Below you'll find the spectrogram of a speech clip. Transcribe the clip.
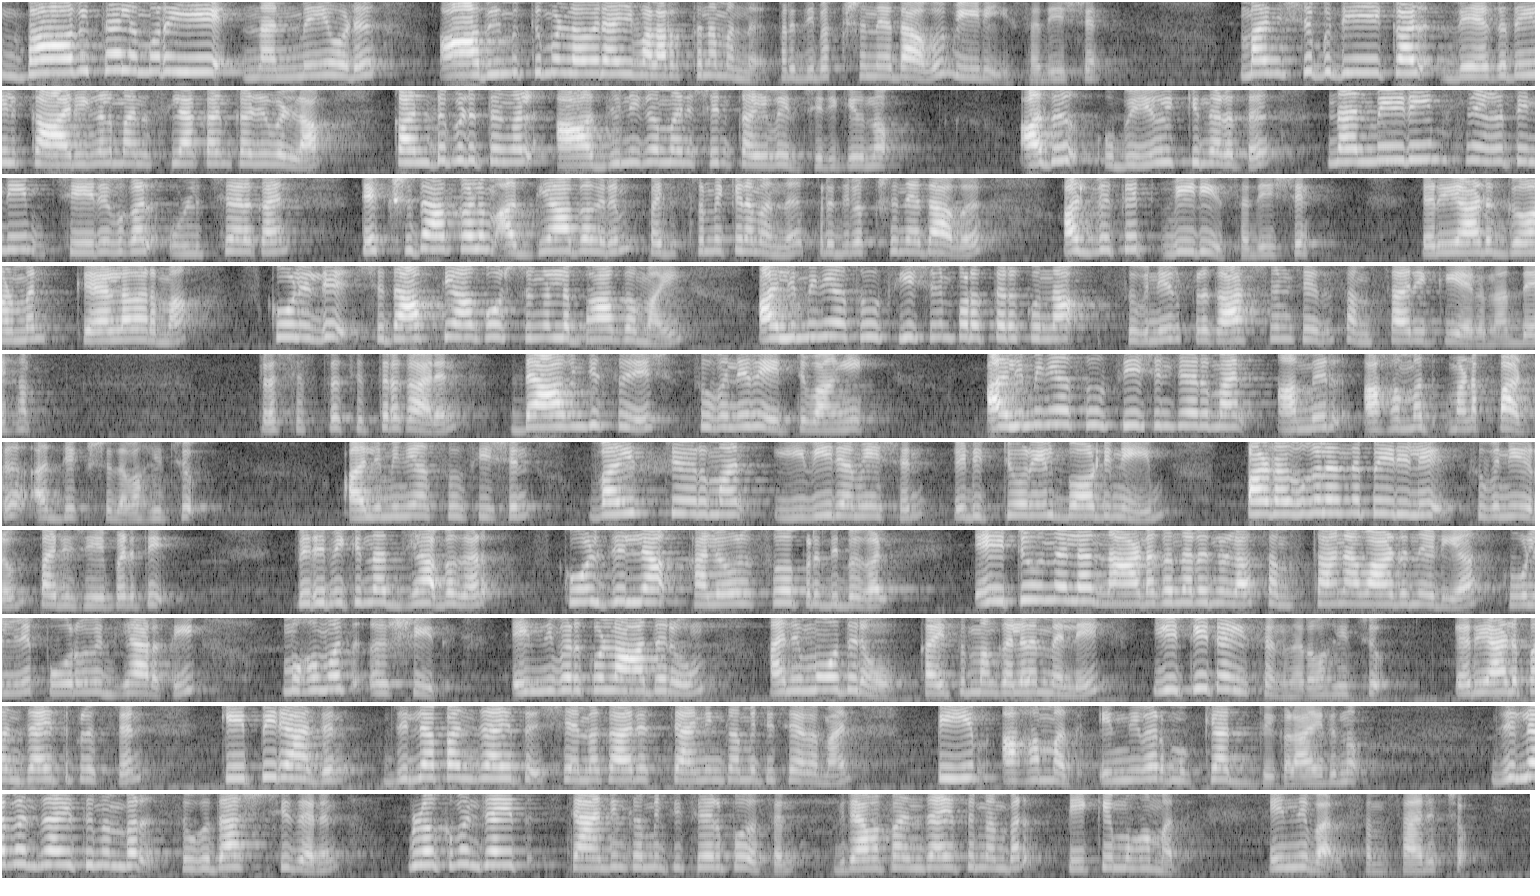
ഭാവി തലമുറയെ നന്മയോട് ആഭിമുഖ്യമുള്ളവരായി വളർത്തണമെന്ന് പ്രതിപക്ഷ നേതാവ് വി ഡി സതീശൻ. മനുഷ്യബുദ്ധിയേക്കാൾ വേഗതയിൽ കാര്യങ്ങൾ മനസ്സിലാക്കാൻ കഴിവുള്ള കണ്ടുപിടുത്തങ്ങൾ ആധുനിക മനുഷ്യൻ കൈവരിച്ചിരിക്കുന്നു. അത് ഉപയോഗിക്കുന്നിടത്ത് നന്മയുടെയും സ്നേഹത്തിന്റെയും ചേരുവകൾ ഉൾച്ചേർക്കാൻ രക്ഷിതാക്കളും അധ്യാപകരും പരിശ്രമിക്കണമെന്ന് പ്രതിപക്ഷ നേതാവ് advocate V D Satheesan. Eriyad government Keralavarma സ്കൂളിന്റെ ശതാബ്ദി ആഘോഷങ്ങളുടെ ഭാഗമായി അലുമിനി അസോസിയേഷൻ പുറത്തിറക്കുന്ന സുവനീർ പ്രകാശനം ചെയ്ത് സംസാരിക്കുകയായിരുന്നു അദ്ദേഹം. പ്രശസ്ത ചിത്രകാരൻ ഡാവിഞ്ചി സുരേഷ് സുവനീർ ഏറ്റുവാങ്ങി. Alumni association chairman Ameer Ahammed Manappat അധ്യക്ഷത വഹിച്ചു. Alumni association vice chairman E V Rameshan editorial ബോർഡിനെയും പടവുകൾ എന്ന പേരിലെ സുവനീറും പരിചയപ്പെടുത്തി. വിരമിക്കുന്ന അധ്യാപകർ സ്കൂൾ ജില്ലാ കലോത്സവ പ്രതിഭകൾ ഏറ്റവും നല്ല നാടക നടനുള്ള സംസ്ഥാന അവാർഡ് നേടിയ സ്കൂളിലെ പൂർവ വിദ്യാർത്ഥി മുഹമ്മദ് റഷീദ് എന്നിവർക്കുള്ള ആദരവും അനുമോദനവും Kaipamangalam M L A E T Tyson നിർവഹിച്ചു. Eriyad panchayat president K P Rajan ജില്ലാ പഞ്ചായത്ത് ക്ഷേമകാര്യ standing committee chairman P M Ahammed എന്നിവർ മുഖ്യാതിഥികളായിരുന്നു. ജില്ലാ panchayat member Sugatha Sasidharan block panchayat standing committee chairperson grama panchayat member P K Muhammed എന്നിവർ സംസാരിച്ചു.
